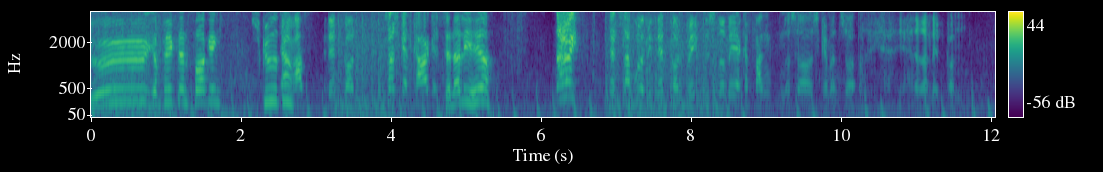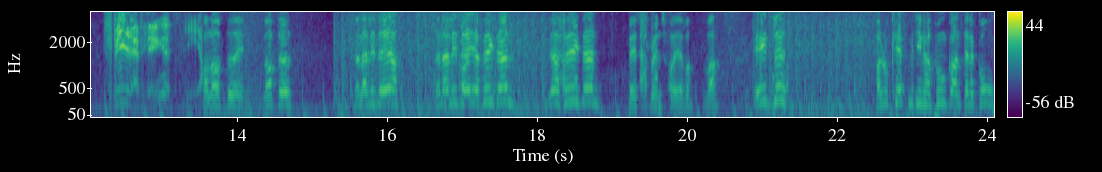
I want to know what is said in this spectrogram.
Dø! Jeg fik den fucking! Skyd Jeg den! har ramt med netgun. Så skal den kakkes. Den er lige her! Nej! Den slap ud af min netgun, babe. Det er sådan noget med, at jeg kan fange den, og så skal man så... Ja, jeg hader netgunnen. Spil af penge! Flere. Fra loftet af. Loftet! Den er lige der! Den er lige der! Jeg fik den! Jeg fik den! Best friends forever. Hvad? En til! Hold nu kæft med din harpoon gun, den er god.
